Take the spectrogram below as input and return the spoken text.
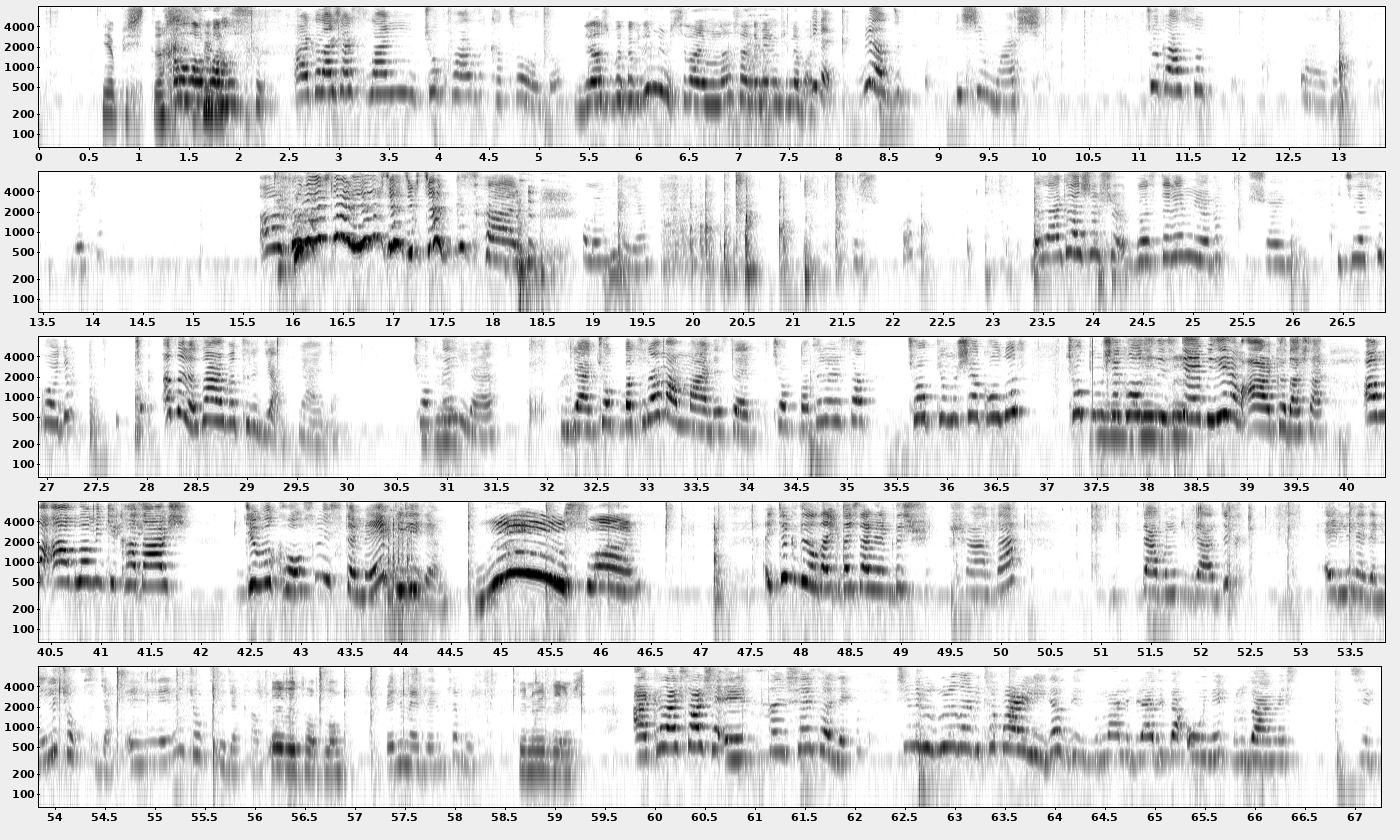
Yapıştı. Olamaz. Arkadaşlar slime çok fazla katı oldu. Biraz bakabilir miyim slime'ına? Sen de benimkine bak. Bir de birazcık işim var. Çok az su. Bakayım. Arkadaşlar yumuşacık çok güzel. Alabilir miyim? Dur koy. Ben arkadaşlar şu gösteremiyorum. Şöyle içine su koydum. Çok azar azar batıracağım yani. Çok değil de. Yani çok batıramam maalesef. Çok batırırsam çok yumuşak olur. Çok yumuşak olsun isteyebilirim arkadaşlar. Ama ablamınki kadar cıvık olsun istemeyebilirim. Woo, slime. Ay çok güzel oldu arkadaşlar benimki de şu, şu anda. Bir daha bununki birazcık elli nedeniyle çok sıcak. Ellerim çok sıcak abla. Evet ablam. Benim ellerimse bu. Benim ellerim. Arkadaşlar şey, e, size şey söyleyecektim. Şimdi biz buraları bir toparlayacağız. Biz bunlarla birazcık daha oynayıp düzenleştireceğiz.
